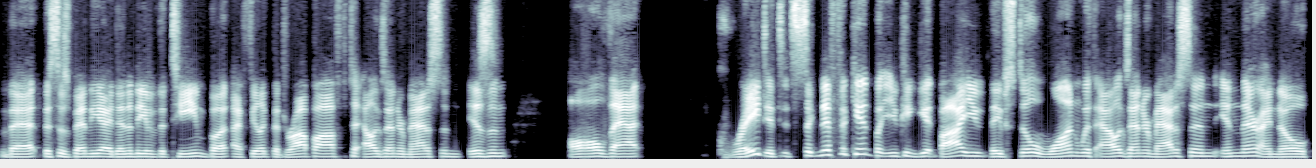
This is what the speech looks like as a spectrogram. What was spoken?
that this has been the identity of the team, but I feel like the drop off to Alexander Mattison isn't all that great. It's it's significant, but you can get by. You they've still won with Alexander Mattison in there. I know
